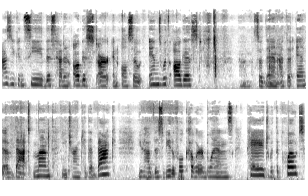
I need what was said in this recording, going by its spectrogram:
As you can see, this had an August start and also ends with August. Um, so then at the end of that month, you turn to the back, you have this beautiful color blends page with the quote,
